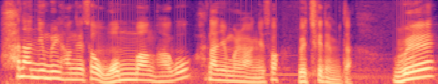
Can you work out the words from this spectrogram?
하나님을 향해서 원망하고 하나님을 향해서 외치게 됩니다. 왜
